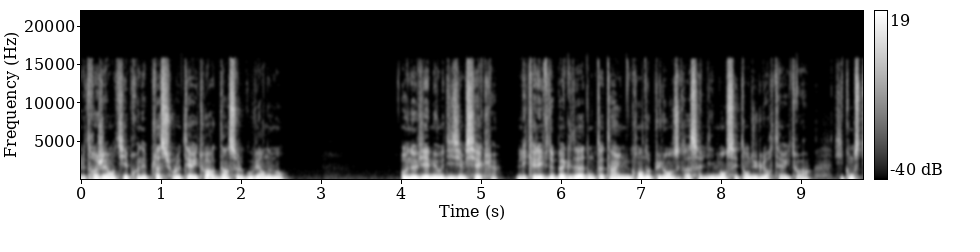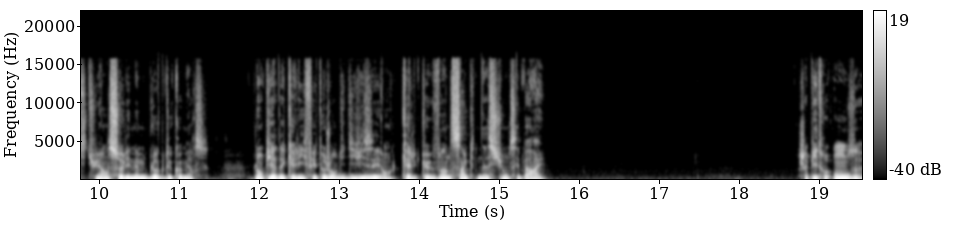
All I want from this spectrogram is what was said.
Le trajet entier prenait place sur le territoire d'un seul gouvernement. Au IXe et au Xe siècle, les califes de Bagdad ont atteint une grande opulence grâce à l'immense étendue de leur territoire, qui constituait un seul et même bloc de commerce. L'empire des califes est aujourd'hui divisé en quelques 25 nations séparées. Chapitre 11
